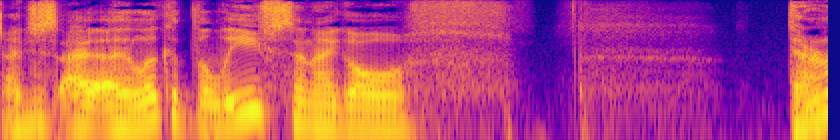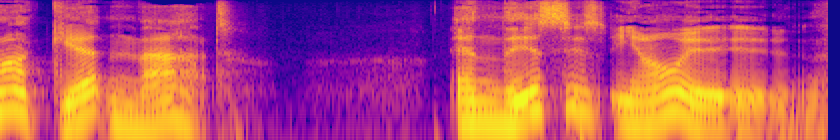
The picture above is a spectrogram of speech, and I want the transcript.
I just I, I look at the Leafs and I go, they're not getting that. And this is, you know, it, it,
